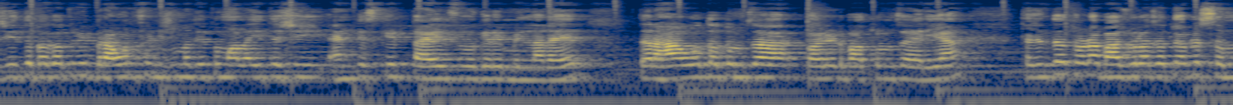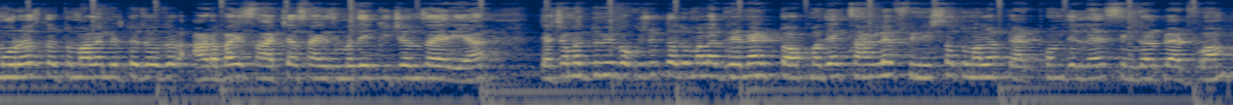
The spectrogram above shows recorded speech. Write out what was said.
तशी इथं बघा तुम्ही ब्राऊन फिनिशमध्ये तुम्हाला इथेशी अँटीस्केट टाईल्स वगैरे मिळणार आहेत. तर हा होता तुमचा टॉयलेट बाथरूमचा एरिया त्याच्यानंतर थोडा बाजूला जातो आपल्या समोरच तर तुम्हाला मिळतो जवळजवळ आठ बाय सहाच्या साईजमध्ये किचनचा एरिया त्याच्यामध्ये तुम्ही बघू शकता तुम्हाला ग्रेनाईट टॉपमध्ये एक चांगल्या फिनिशचा तुम्हाला प्लॅटफॉर्म दिलेला आहे सिंगल प्लॅटफॉर्म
